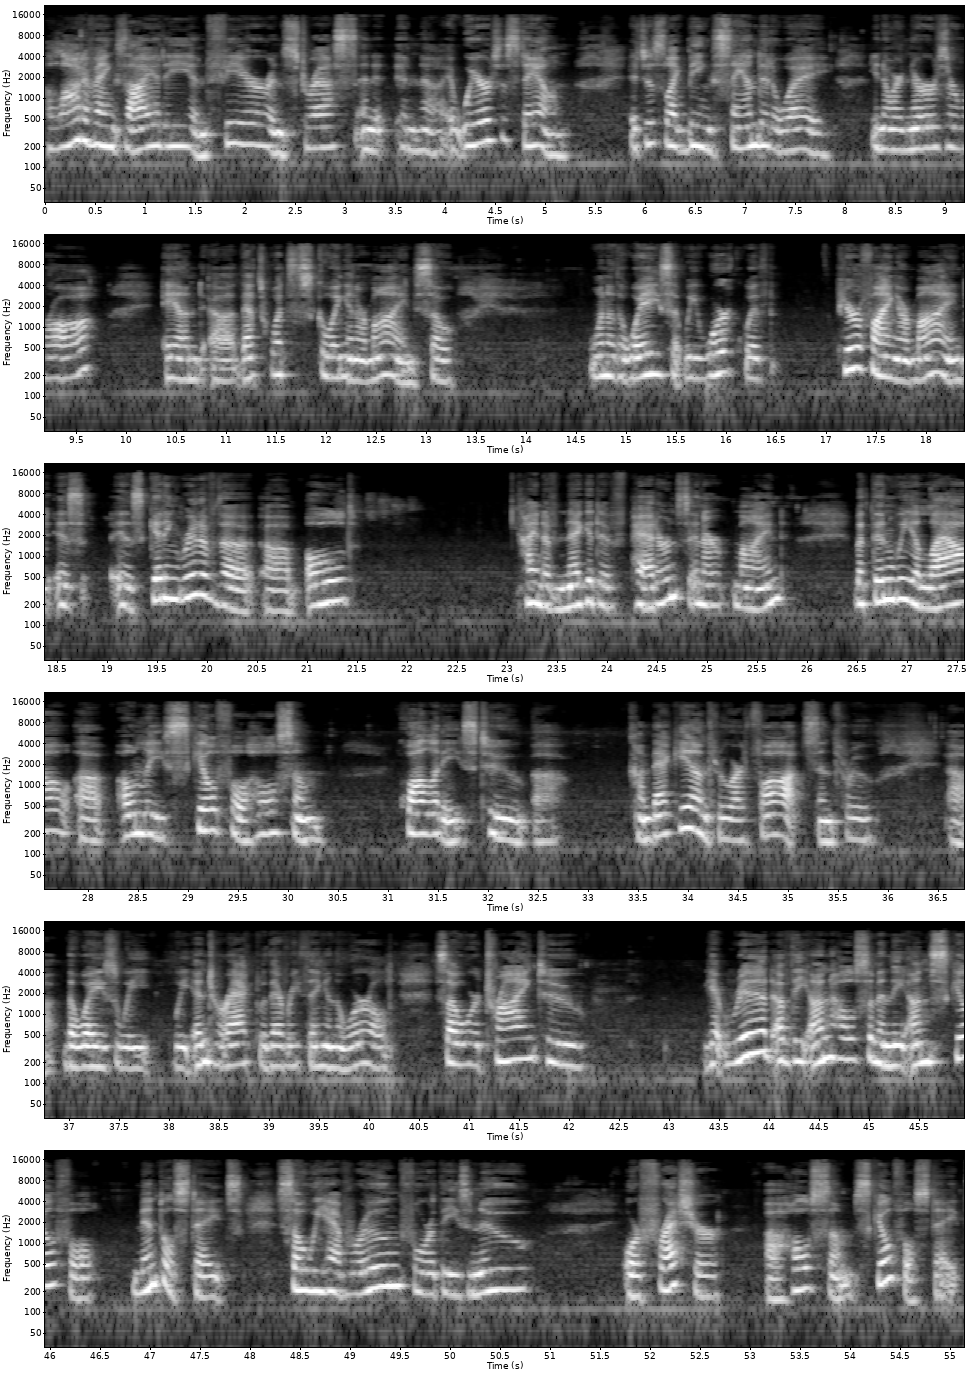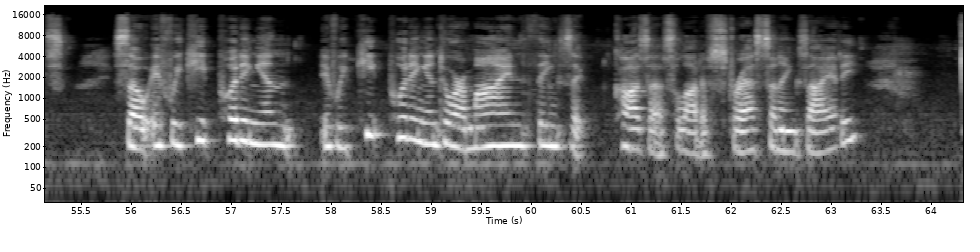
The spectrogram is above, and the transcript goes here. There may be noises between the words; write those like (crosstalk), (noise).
a lot of anxiety and fear and stress, and it and uh, it wears us down. It's just like being sanded away. You know, our nerves are raw, and uh, that's what's going in our mind. So, one of the ways that we work with purifying our mind is is getting rid of the uh, old kind of negative patterns in our mind but then we allow uh, only skillful, wholesome qualities to uh, come back in through our thoughts and through uh, the ways we, we interact with everything in the world. So we're trying to get rid of the unwholesome and the unskillful mental states so we have room for these new or fresher, uh, wholesome, skillful states. So if we keep putting in, if we keep putting into our mind things that cause us a lot of stress and anxiety,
